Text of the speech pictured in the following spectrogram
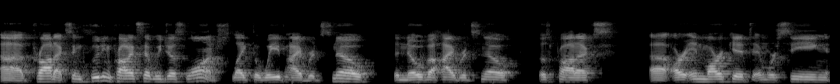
uh, products, including products that we just launched, like the Wave Hybrid Snow, the Nova Hybrid Snow. Those products uh, are in market, and we're seeing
